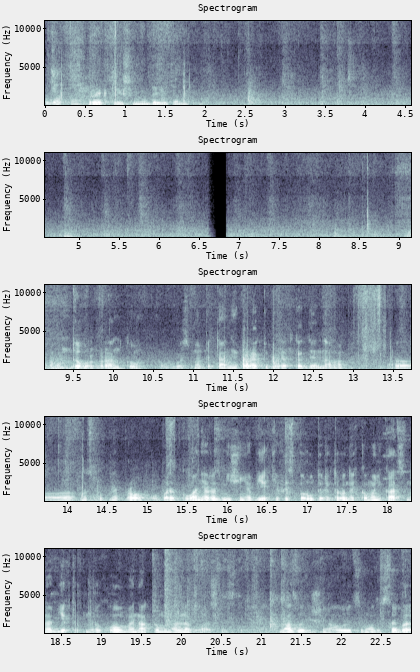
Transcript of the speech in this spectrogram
Дякую. Проект рішення довідано. Доброго ранку. Восьме питання проекту порядку денного. Е, Наступне про упорядкування розміщення об'єктів і споруд електронних комунікацій на об'єктах нерухомого майна комунальної власності. Назва рішення говорить сама за себе.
